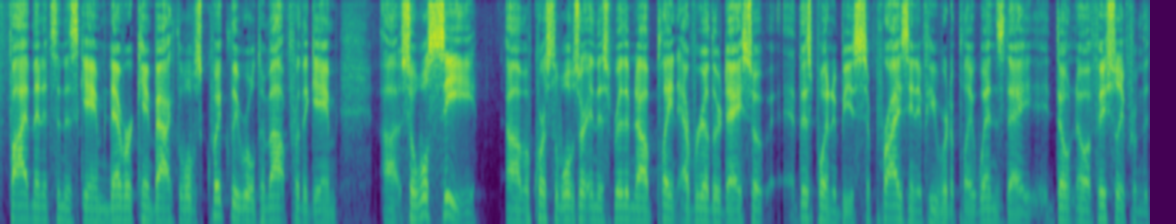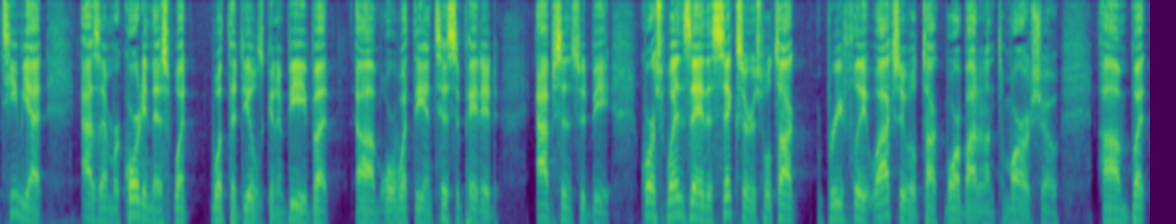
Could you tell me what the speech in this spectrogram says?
five minutes in this game, never came back. The Wolves quickly ruled him out for the game. Uh, so we'll see. Um, of course, the Wolves are in this rhythm now, playing every other day. So at this point, it'd be surprising if he were to play Wednesday. Don't know officially from the team yet, as I'm recording this, what what the deal's going to be, but um, or what the anticipated absence would be. Of course, Wednesday the Sixers. We'll talk briefly. Well, actually, we'll talk more about it on tomorrow's show. Um, but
